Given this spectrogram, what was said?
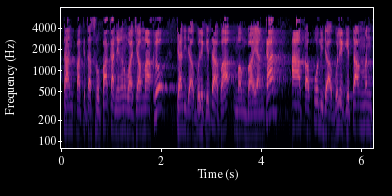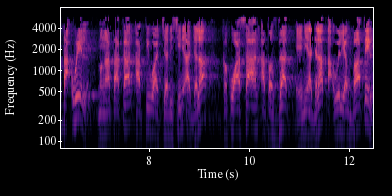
tanpa kita serupakan dengan wajah makhluk dan tidak boleh kita apa membayangkan ataupun tidak boleh kita mentakwil mengatakan arti wajah di sini adalah kekuasaan atau zat. Ini adalah takwil yang batil.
